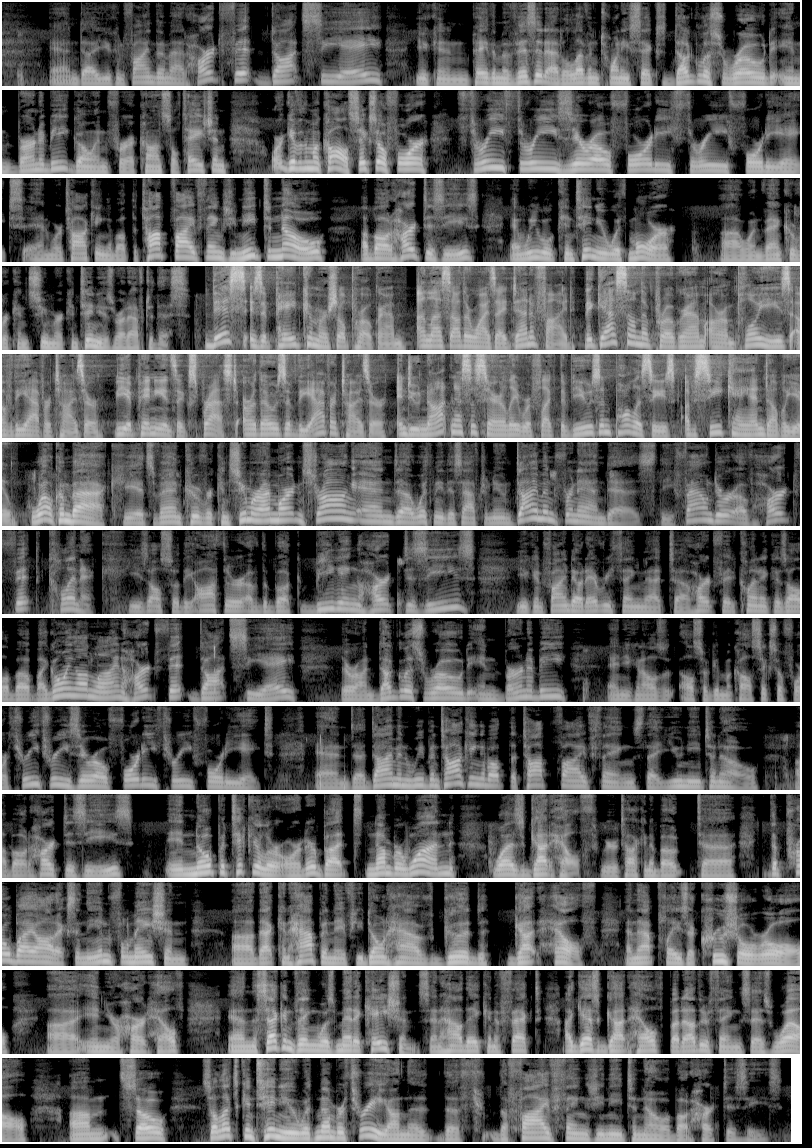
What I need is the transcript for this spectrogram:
and uh, you can find them at heartfit.ca. You can pay them a visit at 1126 Douglas Road in Burnaby. Go in for a consultation or give them a call 604 330 4348. And we're talking about the top five things you need to know about heart disease, and we will continue with more uh, when Vancouver Consumer continues right after this. This is a paid commercial program. Unless otherwise identified, the guests on the program are employees of the advertiser. The opinions expressed are those of the advertiser and do not necessarily reflect the views and policies of CKNW. Welcome back. It's Vancouver Consumer. I'm Martin Strong, and uh, with me this afternoon, Diamond Fernandez, the founder of Heart Fit Clinic. He's also the author of the book Beating Heart Disease you can find out everything that uh, HeartFit Clinic is all about by going online, heartfit.ca. They're on Douglas Road in Burnaby, and you can also, also give them a call, 604 330 4348. And uh, Diamond, we've been talking about the top five things that you need to know about heart disease in no particular order, but number one was gut health. We were talking about uh, the probiotics and the inflammation uh, that can happen if you don't have good gut health, and that plays a crucial role uh, in your heart health. And the second thing was medications and how they can affect, I guess, gut health, but other things as well. Um, so, so let's continue with number three on the the the five things you need to know about heart disease.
